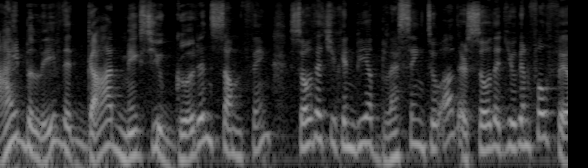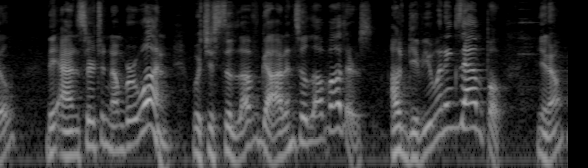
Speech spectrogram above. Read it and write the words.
I believe that God makes you good in something so that you can be a blessing to others, so that you can fulfill the answer to number one, which is to love God and to love others. I'll give you an example. You know,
